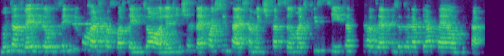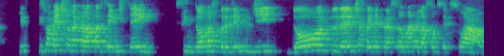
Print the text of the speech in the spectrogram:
muitas vezes eu sempre converso com as pacientes, olha, a gente até pode tentar essa medicação, mas precisa fazer a fisioterapia pélvica. Principalmente quando aquela paciente tem sintomas, por exemplo, de dor durante a penetração na relação sexual.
